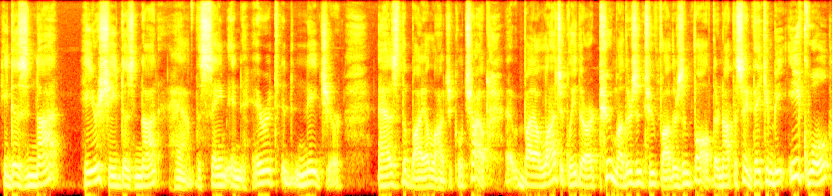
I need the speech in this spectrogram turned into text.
He does not, he or she does not have the same inherited nature as the biological child. Biologically, there are two mothers and two fathers involved. They're not the same. They can be equal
